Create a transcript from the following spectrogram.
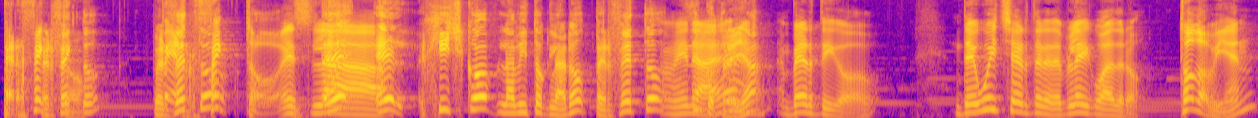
Perfecto. Perfecto. Perfecto. Perfecto. Es la... Eh, él, Hitchcock, la ha visto claro. Perfecto. Mira, Cinco eh. Vértigo. The Witcher 3 de Play 4. ¿Todo bien?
